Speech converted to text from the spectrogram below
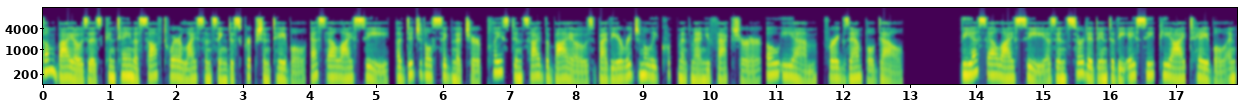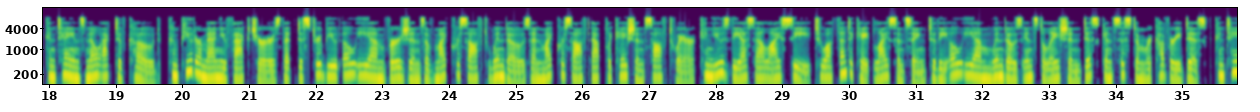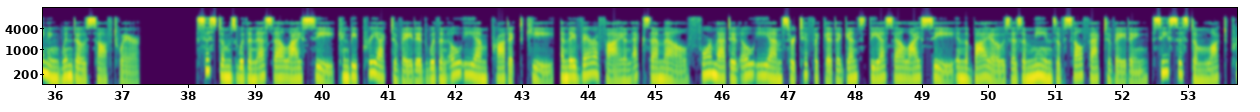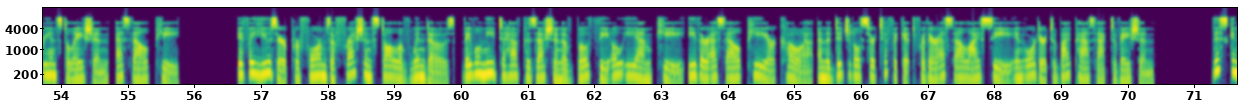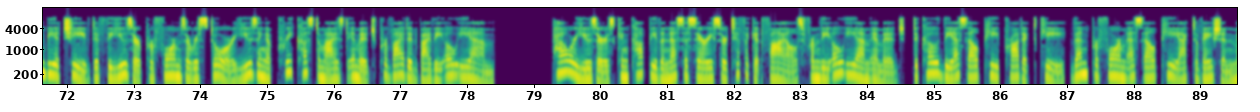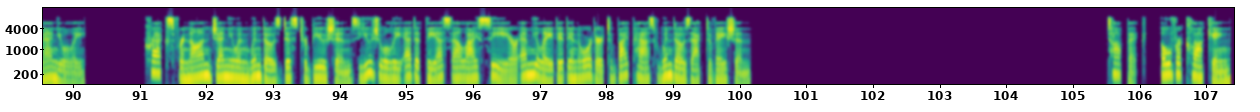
Some BIOSes contain a Software Licensing Description Table SLIC, a digital signature placed inside the BIOS by the original equipment manufacturer OEM, for example Dell. The SLIC is inserted into the ACPI table and contains no active code. Computer manufacturers that distribute OEM versions of Microsoft Windows and Microsoft application software can use the SLIC to authenticate licensing to the OEM Windows installation disk and system recovery disk containing Windows software. Systems with an SLIC can be pre-activated with an OEM product key, and they verify an XML-formatted OEM certificate against the SLIC in the BIOS as a means of self-activating see System Locked Preinstallation, SLP. If a user performs a fresh install of Windows, they will need to have possession of both the OEM key either SLP or COA and the digital certificate for their SLIC in order to bypass activation. This can be achieved if the user performs a restore using a pre-customized image provided by the OEM. Power users can copy the necessary certificate files from the OEM image, decode the SLP product key, then perform SLP activation manually. Cracks for non-genuine Windows distributions usually edit the SLIC or emulate it in order to bypass Windows activation. Topic. Overclocking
